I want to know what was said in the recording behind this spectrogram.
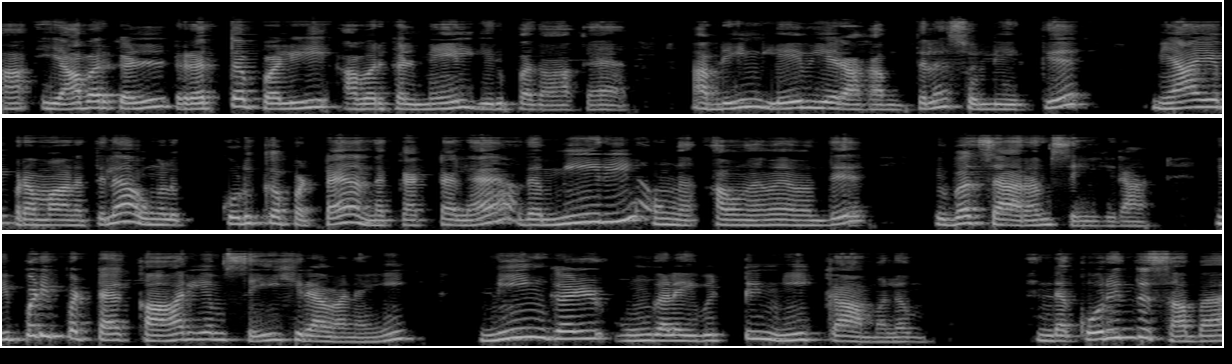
அ- அவர்கள் இரத்த பழி அவர்கள் மேல் இருப்பதாக அப்படின்னு லேவியராகமத்துல சொல்லியிருக்கு. நியாய பிரமாணத்துல அவங்களுக்கு கொடுக்கப்பட்ட அந்த கட்டளை அதை மீறி அவங்க அவங்க வந்து விபச்சாரம் செய்கிறான். இப்படிப்பட்ட காரியம் செய்கிறவனை நீங்கள் உங்களை விட்டு நீக்காமலும். இந்த கொரிந்து சபை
